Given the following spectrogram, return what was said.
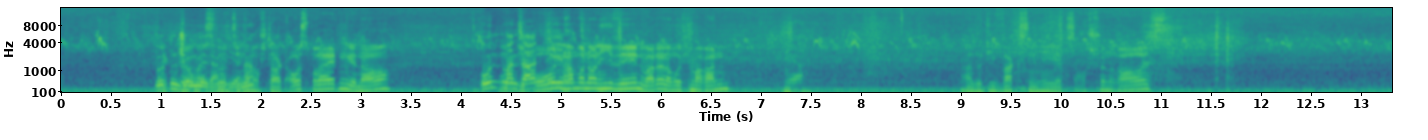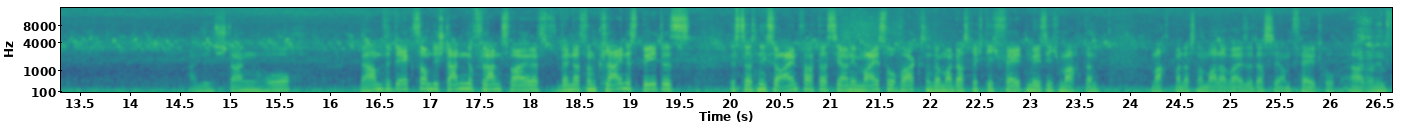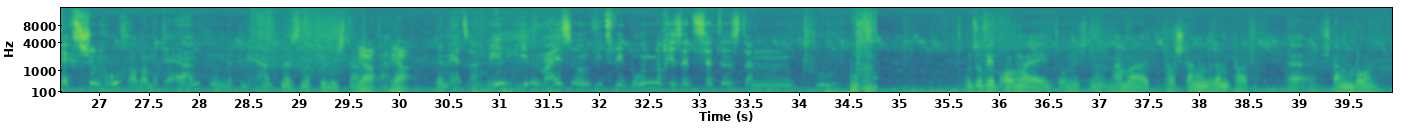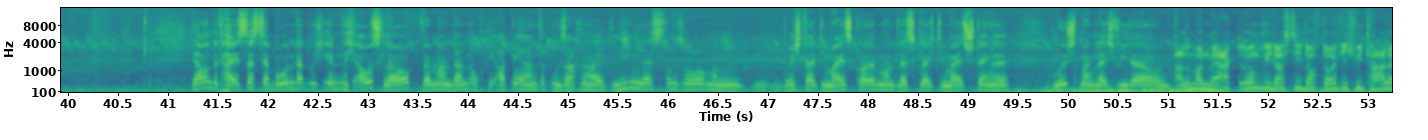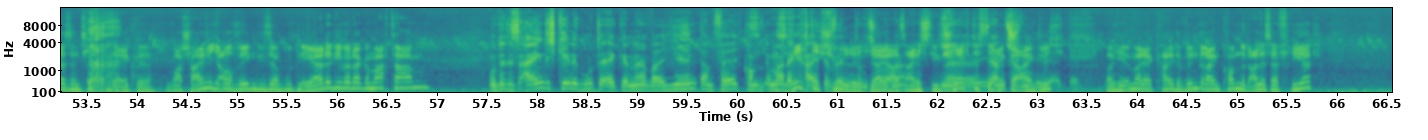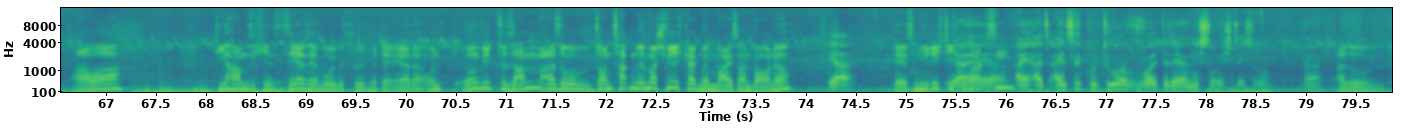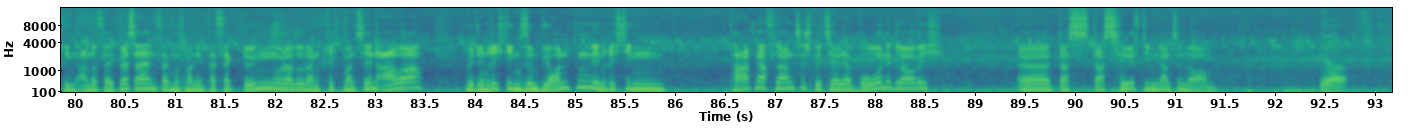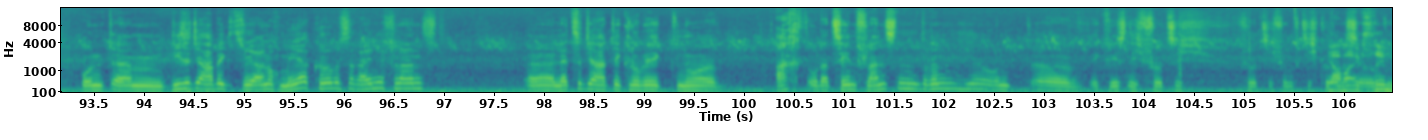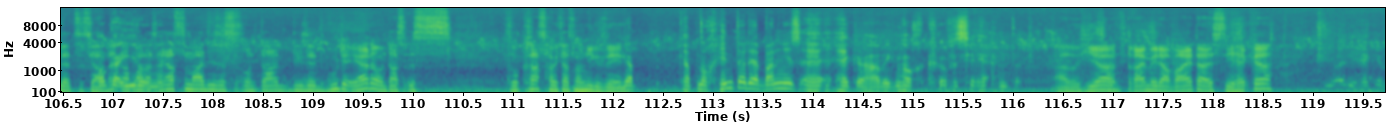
Wird ein Der Dschungel Kürbis dann wird hier, sich ne? noch stark ausbreiten, genau. Und man Und die sagt Bohnen haben wir noch nie gesehen. Warte, da muss ich mal ran. Ja. Also die wachsen hier jetzt auch schon raus. An den Stangen hoch. Wir haben sie extra um die Stangen gepflanzt, weil das, wenn das so ein kleines Beet ist, ist das nicht so einfach, dass sie an dem Mais hochwachsen. Wenn man das richtig feldmäßig macht, dann macht man das normalerweise, dass sie am Feld hoch. Äh, also das wächst schon hoch, aber mit der Ernten, mit dem Ernten ist natürlich dann. ja, ne? ja. Wenn du jetzt an jeden Mais irgendwie zwei Bohnen noch gesetzt hättest, dann puh. Und so viel brauchen wir ja eben auch nicht. Ne? Dann haben wir halt ein paar Stangen drin, ein paar äh, Stangenbohnen. Ja, und das heißt, dass der Boden dadurch eben nicht auslaugt, wenn man dann auch die abgeernteten Sachen halt liegen lässt und so. Man bricht halt die Maiskolben und lässt gleich die Maisstängel, mulcht man gleich wieder Also man merkt irgendwie, dass die doch deutlich vitaler sind hier auf der Ecke. Wahrscheinlich auch wegen dieser guten Erde, die wir da gemacht haben. Und das ist eigentlich keine gute Ecke, ne? weil hier hinterm Feld kommt immer ist der kalte Wind schwierig. und so. ja, ja, ne? ist eigentlich die eine schlechteste Ecke eigentlich, Ecke. weil hier immer der kalte Wind reinkommt und alles erfriert. Aber die haben sich hier sehr, sehr wohl gefühlt mit der Erde und irgendwie zusammen, also sonst hatten wir immer Schwierigkeiten mit dem Maisanbau, ne? Ja, Der ist nie richtig ja, ja, gewachsen. ja. Ei- Als Einzelkultur wollte der nicht so richtig so. Ja. Also kriegen andere vielleicht besser hin, vielleicht muss man den perfekt düngen oder so, dann kriegt man es hin. Aber mit den richtigen Symbionten, den richtigen Partnerpflanzen, speziell der Bohne, glaube ich, äh, das, das hilft ihm ganz enorm. ja. Und ähm, dieses Jahr habe ich so ja noch mehr Kürbisse reingepflanzt. Äh, letztes Jahr hatte ich, glaube ich, nur acht oder zehn Pflanzen drin hier und äh, ich weiß nicht, 40, 40 50 Kürbisse. Ja, aber extrem letztes Jahr. Ne? Da war das ne? erste Mal dieses und da diese gute Erde und das ist so krass, habe ich das noch nie gesehen. Ich habe hab noch hinter der Banjes-Hecke habe ich noch Kürbisse geerntet. Also hier drei Meter weiter ist die Hecke, Hier die Hecke,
